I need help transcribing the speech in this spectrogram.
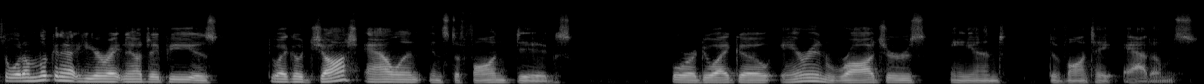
so what I'm looking at here right now JP is do I go Josh Allen and Stefon Diggs or do I go Aaron Rodgers and Davante Adams?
